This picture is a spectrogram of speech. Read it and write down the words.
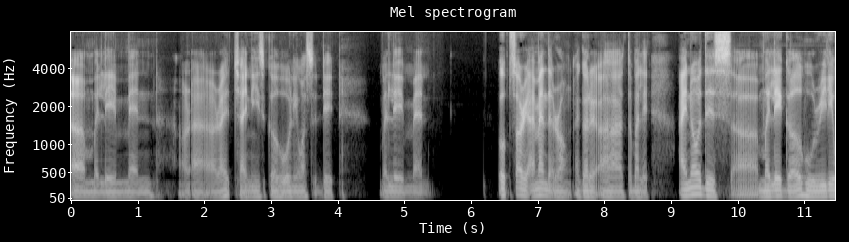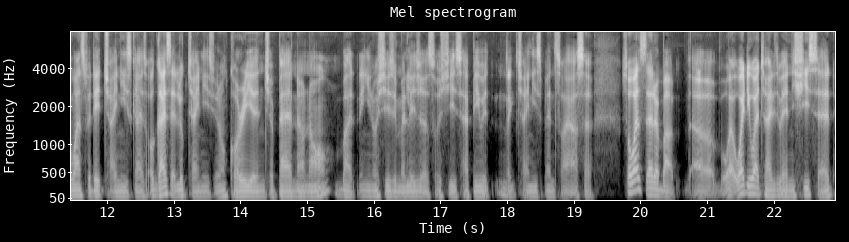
uh, Malay men. Uh, all right, Chinese girl who only wants to date Malay men. Oops, sorry, I meant that wrong. I got it uh. I know this uh, Malay girl who really wants to date Chinese guys or guys that look Chinese, you know, Korean, Japan, and all. But you know, she's in Malaysia, so she's happy with like Chinese men. So I asked her, "So what's that about? Uh, why, why do you want Chinese men?" She said,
